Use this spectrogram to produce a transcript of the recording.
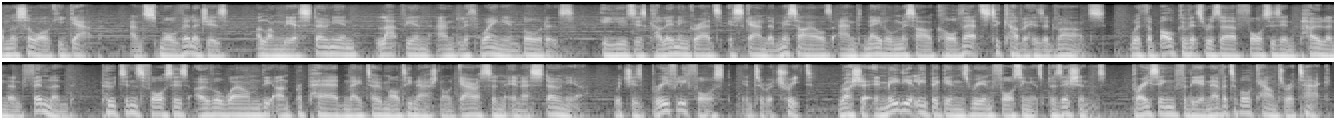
on the Suwalki Gap and small villages along the Estonian, Latvian and Lithuanian borders. He uses Kaliningrad's Iskander missiles and naval missile corvettes to cover his advance. With the bulk of its reserve forces in Poland and Finland, Putin's forces overwhelm the unprepared NATO multinational garrison in Estonia, which is briefly forced into retreat. Russia immediately begins reinforcing its positions, bracing for the inevitable counterattack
